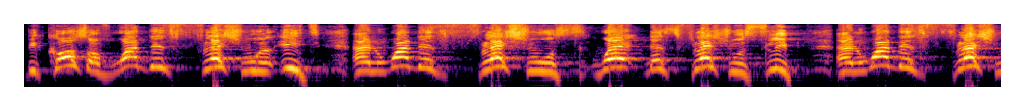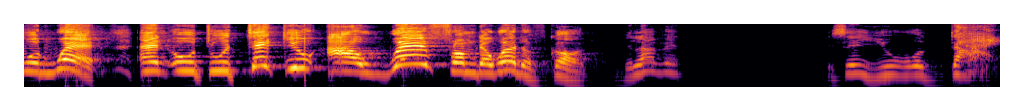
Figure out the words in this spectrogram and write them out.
because of what this flesh will eat, and what this flesh will where this flesh will sleep, and what this flesh would wear, and it will take you away from the word of God, beloved. He said, You will die.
